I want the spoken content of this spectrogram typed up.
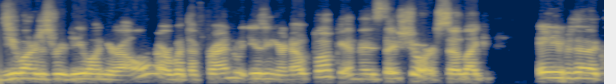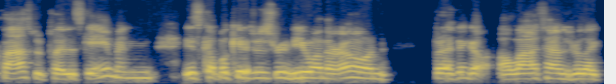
do you want to just review on your own or with a friend using your notebook? And they say sure. So like 80% of the class would play this game and these couple kids would just review on their own. But I think a, a lot of times we're like,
